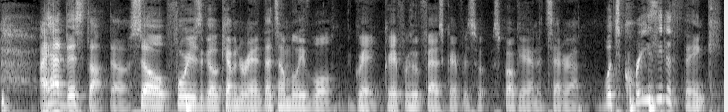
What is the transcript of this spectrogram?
I had this thought though. So four years ago, Kevin Durant, that's unbelievable. Great, great for Hoop Fest, great for Sp- Spokane, etc. What's crazy to think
